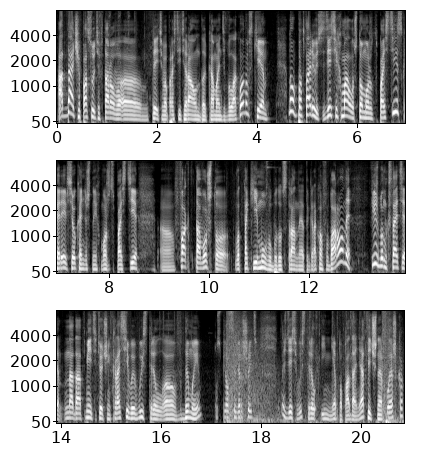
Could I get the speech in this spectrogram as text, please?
Отдача, по сути, второго... Э, третьего, простите, раунда команде Волоконовские. Ну, повторюсь, здесь их мало что может спасти. Скорее всего, конечно, их может спасти э, факт того, что вот такие мувы будут странные от игроков обороны. Фишбан, кстати, надо отметить очень красивый выстрел э, в дымы успел совершить. Ну, здесь выстрел и не попадание. Отличная флешка.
